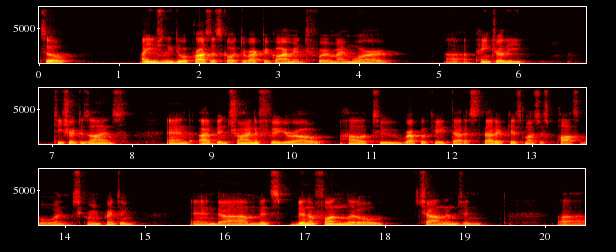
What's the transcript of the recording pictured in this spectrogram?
So, I usually do a process called direct to garment for my more uh, painterly t shirt designs. And I've been trying to figure out how to replicate that aesthetic as much as possible in screen printing. And um, it's been a fun little challenge and a uh,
